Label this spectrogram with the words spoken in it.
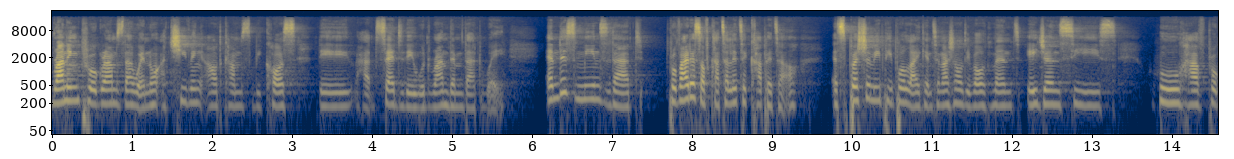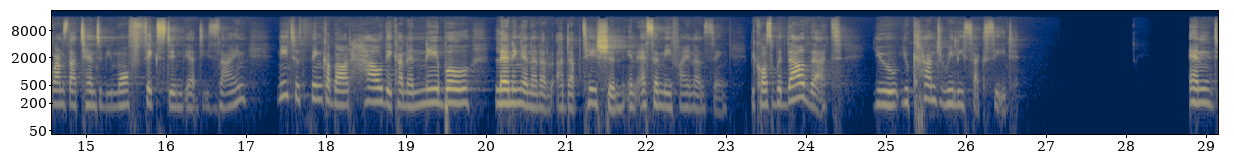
running programs that were not achieving outcomes because they had said they would run them that way. And this means that providers of catalytic capital, especially people like international development agencies who have programs that tend to be more fixed in their design, need to think about how they can enable learning and adaptation in SME financing. Because without that, you, you can't really succeed. And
